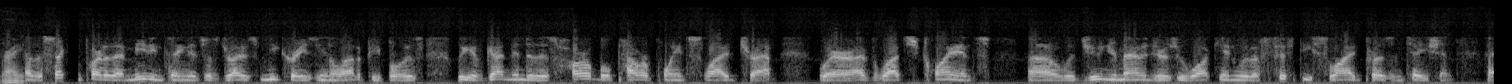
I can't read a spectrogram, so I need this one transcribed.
Right. Now, the second part of that meeting thing that just drives me crazy and a lot of people is we have gotten into this horrible PowerPoint slide trap where I've watched clients uh, with junior managers who walk in with a 50 slide presentation. Uh,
